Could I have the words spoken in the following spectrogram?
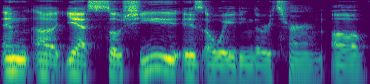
And uh yes, so she is awaiting the return of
